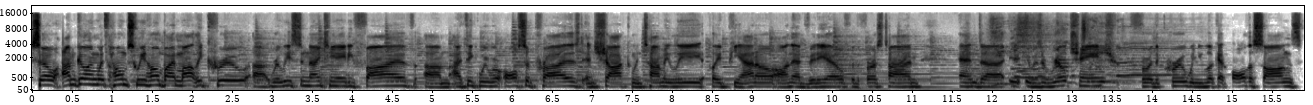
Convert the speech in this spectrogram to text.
So I'm going with Home Sweet Home by Motley Crue, uh, released in 1985. Um, I think we were all surprised and shocked when Tommy Lee played piano on that video for the first time. And uh, it, it was a real change for the crew when you look at all the songs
